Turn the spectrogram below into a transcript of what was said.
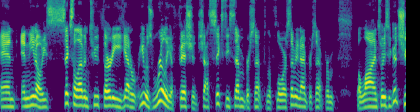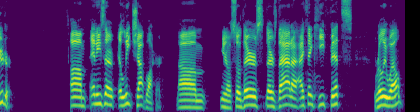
and and you know he's 6'11 230 he had a, he was really efficient. Shot 67% from the floor 79% from the line. So he's a good shooter. Um and he's an elite shot blocker. Um you know so there's there's that. I, I, think he fits really well.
